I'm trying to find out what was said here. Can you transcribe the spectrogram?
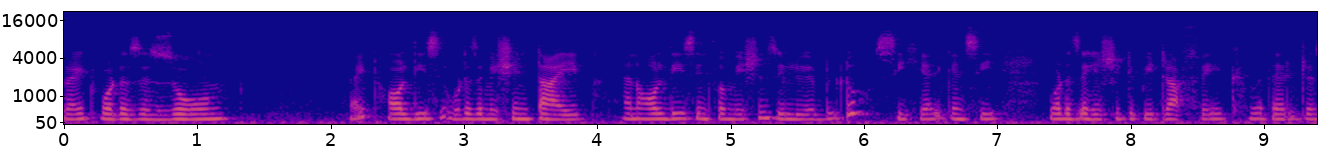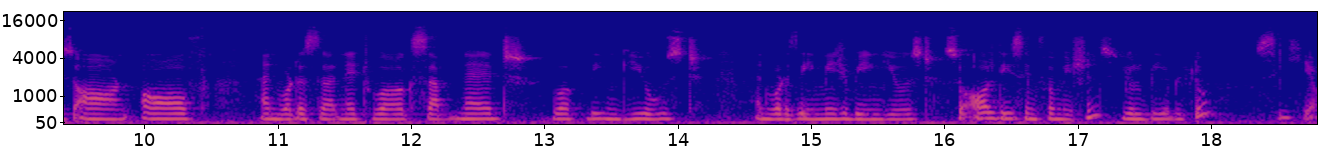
right? What is the zone right? All these what is the machine type and all these informations you'll be able to see here. You can see what is the http traffic whether it is on off and what is the network subnet work being used and what is the image being used. So all these informations you'll be able to see here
